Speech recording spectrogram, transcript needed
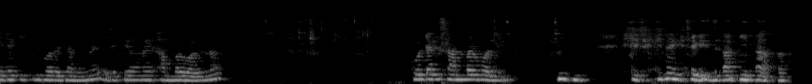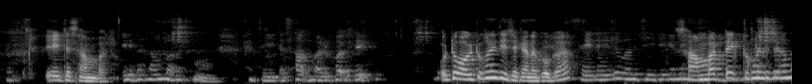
এটাকে কি বলে জানি না এটাকে মনে হয় সাম্বার বলে না? কোনটাকে সাম্বার বলে? এটাকে না এটাকে জানি না। এইটা সাম্বার। এটা সাম্বার? আচ্ছা এটা সাম্বার বলে। ওটা ওইটুখানি দিয়েছে কেন খোকা? সেটাই যে বলছি এটাকে না সাম্বারটা একটুখানি দিয়েছে কেন?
